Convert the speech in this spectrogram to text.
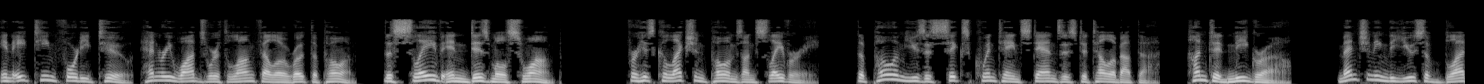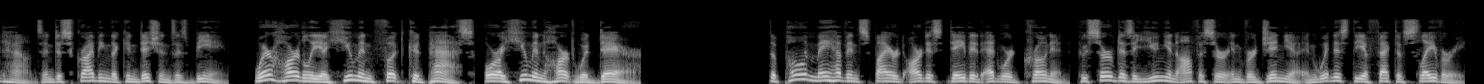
In 1842, Henry Wadsworth Longfellow wrote the poem, "'The Slave in Dismal Swamp' for his collection Poems on Slavery. The poem uses six quintain stanzas to tell about the «hunted Negro», mentioning the use of bloodhounds and describing the conditions as being «where hardly a human foot could pass, or a human heart would dare». The poem may have inspired artist David Edward Cronin, who served as a Union officer in Virginia and witnessed the effect of slavery,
